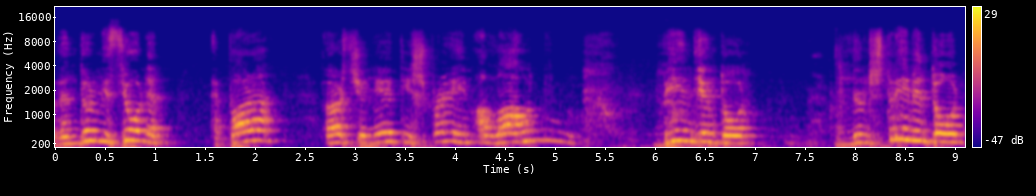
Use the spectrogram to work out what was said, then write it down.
Dhe ndër misionet e para është që ne t'i shprehim Allahut bindjen tonë, nënshtrimin tonë,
